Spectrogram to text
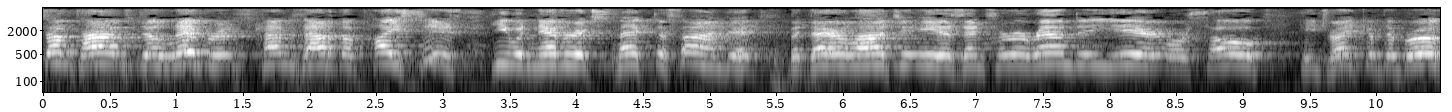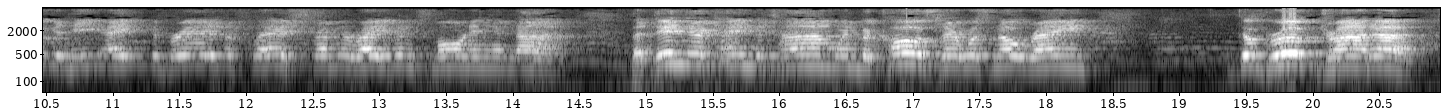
Sometimes deliverance comes out of the places you would never expect to find it, but there Elijah is, and for around a year or so, he drank of the brook and he ate the bread and the flesh from the ravens morning and night. But then there came the time when, because there was no rain, the brook dried up.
